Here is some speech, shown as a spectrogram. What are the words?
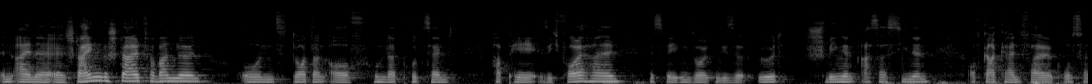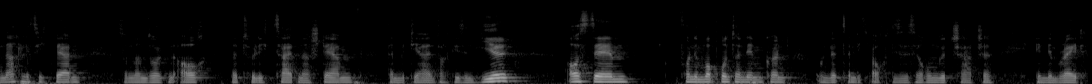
in eine äh, Steingestalt verwandeln und dort dann auf 100% HP sich vollheilen. Deswegen sollten diese Öd-Schwingen-Assassinen auf gar keinen Fall groß vernachlässigt werden, sondern sollten auch natürlich zeitnah sterben, damit ihr einfach diesen Heal aus dem, von dem Mob runternehmen könnt und letztendlich auch dieses Herumgecharge in dem Raid.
